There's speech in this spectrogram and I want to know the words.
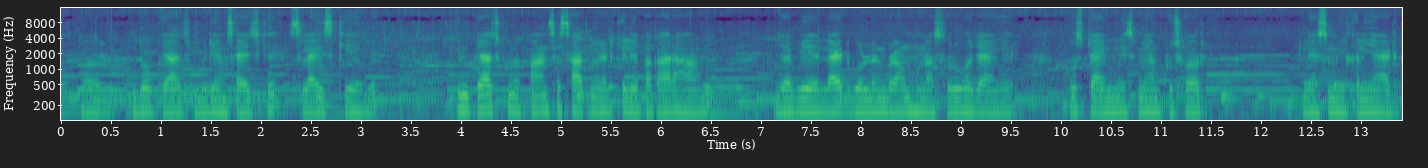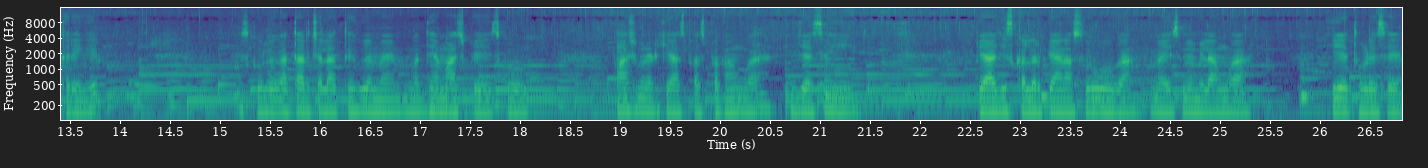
और दो प्याज मीडियम साइज़ के स्लाइस किए हुए। इन प्याज को मैं पाँच से सात मिनट के लिए पका रहा हूँ। जब ये लाइट गोल्डन ब्राउन होना शुरू हो जाएँगे, उस टाइम में इसमें हम कुछ और लहसुन की कलियाँ ऐड करेंगे। इसको लगातार चलाते हुए मैं मध्यम आँच पे इसको पाँच मिनट के आसपास पकाऊँगा। जैसे ही प्याज इस कलर पे आना शुरू होगा, मैं इसमें मिलाऊँगा। ये थोड़े से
